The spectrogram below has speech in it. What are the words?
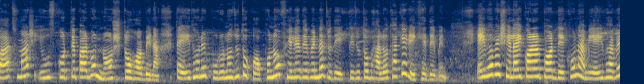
পাঁচ মাস ইউজ করতে পারব, নষ্ট হবে না। তাই এই ধরনের পুরনো জুতো কখনো ফেলে দেবেন না। যদি একটি জুতো ভালো থাকে, রেখে দেবেন। এইভাবে সেলাই করার পর দেখুন, আমি এইভাবে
